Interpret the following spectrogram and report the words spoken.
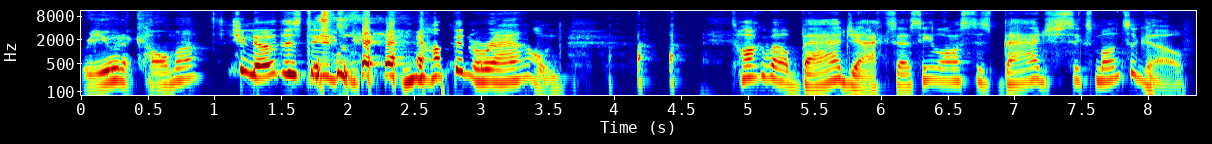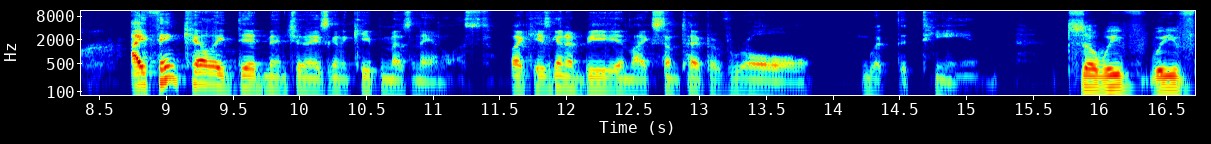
Were you in a coma? you know this dude's not been around. Talk about badge access. He lost his badge six months ago. I think Kelly did mention that he's going to keep him as an analyst. Like he's going to be in like some type of role with the team. So we've we've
